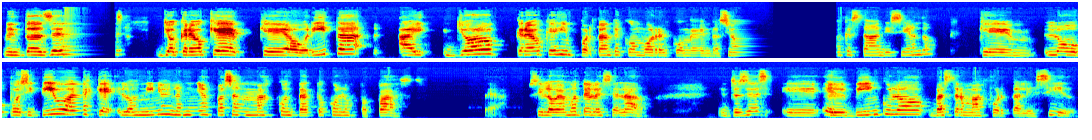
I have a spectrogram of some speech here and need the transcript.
Entonces, yo creo que, que ahorita hay, yo creo que es importante como recomendación que estaban diciendo, que mm, lo positivo es que los niños y las niñas pasan más contacto con los papás. O si lo vemos de ese lado. Entonces, eh, el vínculo va a estar más fortalecido.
